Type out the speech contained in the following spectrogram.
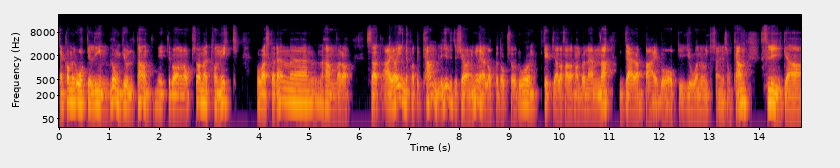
Sen kommer Åke Lindblom, guldtand, mitt i banan också med Tonic. Och var ska den eh, hamna då? Så att ja, jag är inne på att det kan bli lite körning i det här loppet också och då tycker jag i alla fall att man bör nämna Dara Baibo och Johan Untersteiner som kan flyga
